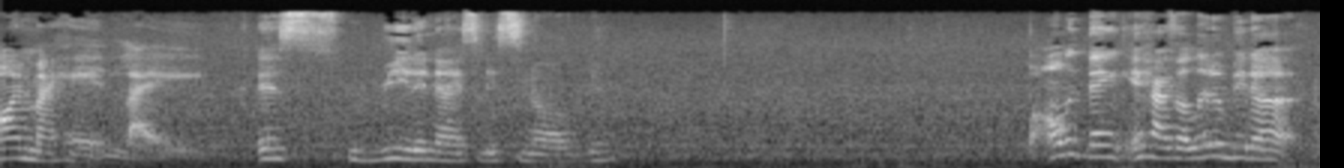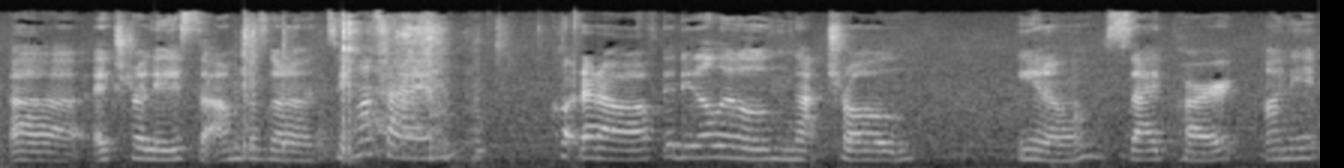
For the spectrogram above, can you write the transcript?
on my head like it's really nicely snugged the only thing it has a little bit of uh, extra lace so I'm just gonna take my time cut that off. They did a little natural you know side part on it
